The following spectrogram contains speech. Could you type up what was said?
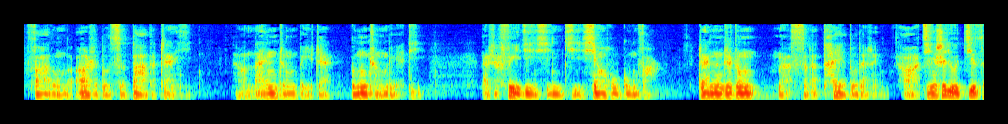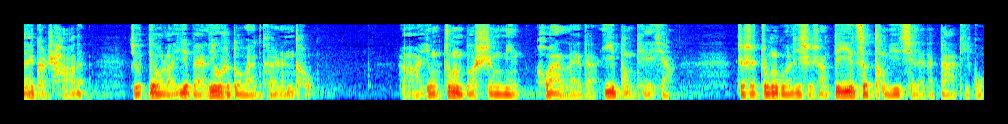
发动了二十多次大的战役，啊，南征北战，攻城略地，那是费尽心机，相互攻伐。战争之中，那死了太多的人啊！仅是有记载可查的，就掉了一百六十多万颗人头，啊，用这么多生命换来的一统天下，这是中国历史上第一次统一起来的大帝国。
